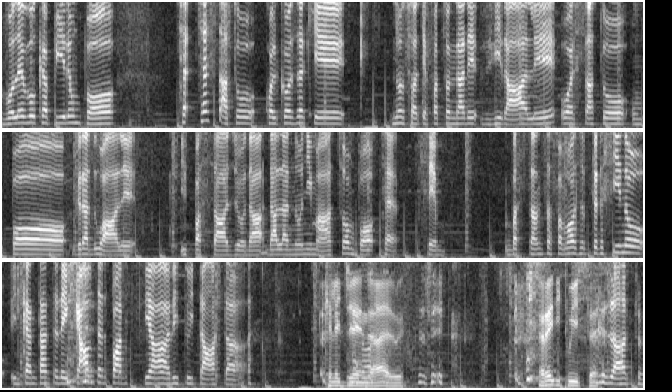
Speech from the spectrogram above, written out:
volevo capire un po'. C'è, c'è stato qualcosa che non so, ti ha fatto andare virale o è stato un po' graduale il passaggio da- dall'anonimato a un po', cioè, sei abbastanza famosa, persino il cantante dei Counterparts ti ha ritweetata. Che leggenda, eh, lui. sì, Re di Twitter. esatto.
